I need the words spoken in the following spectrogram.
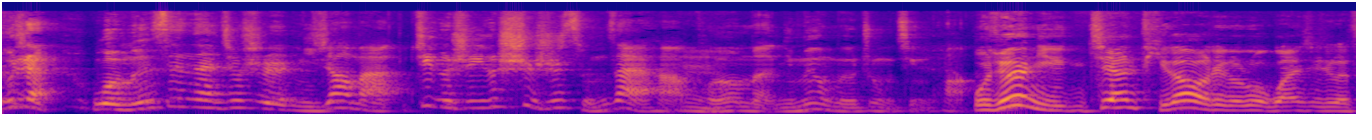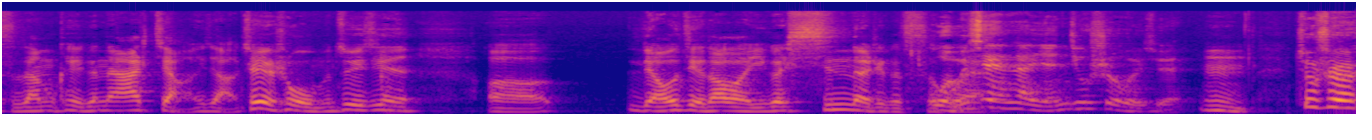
不是，我们现在就是你知道吗？这个是一个事实存在哈，嗯朋友们，你们有没有这种情况？我觉得你既然提到了这个弱关系这个词，咱们可以跟大家讲一讲，这也是我们最近呃了解到了一个新的这个词汇我们。现在在研究社会学，嗯，就是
